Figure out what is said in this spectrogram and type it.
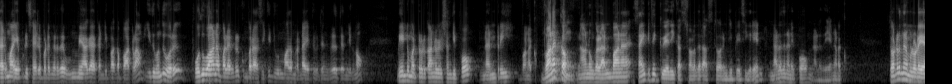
கர்மா எப்படி செயல்படுங்கிறத உண்மையாக கண்டிப்பாக பார்க்கலாம். இது வந்து ஒரு பொதுவான பலன்கள் கும்பராசிக்கு ஜூன் மாதம் ரெண்டாயிரத்தி இருபத்தஞ்சு தெரிஞ்சுக்கணும். மீண்டும் மற்றொரு காணொலியில் சந்திப்போம். நன்றி வணக்கம். வணக்கம். நான் உங்கள் அன்பான சயின்டிஃபிக் வேதிக் அஸ்ட்ராலஜர் அஸ்டோரண்டி பேசுகிறேன். நல்லது நினைப்போம் நல்லதே நடக்கும். தொடர்ந்து நம்மளுடைய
